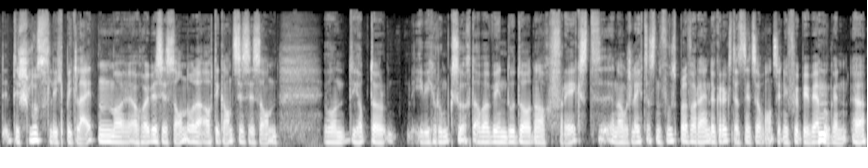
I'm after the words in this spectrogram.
das Schlusslicht begleiten, mal eine halbe Saison oder auch die ganze Saison. Und ich habe da ewig rumgesucht, aber wenn du da nach fragst, in einem schlechtesten Fußballverein, da kriegst du jetzt nicht so wahnsinnig viele Bewerbungen. Mhm. Ja.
